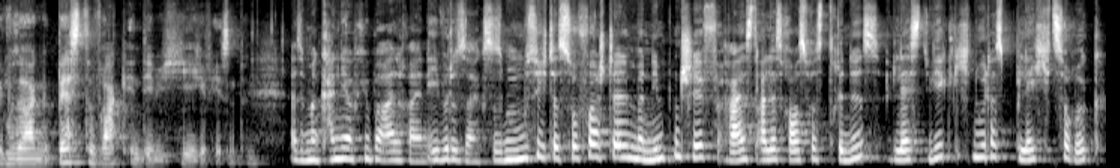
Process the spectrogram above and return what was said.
ich muss sagen, beste Wrack, in dem ich je gewesen bin. Also man kann ja auch überall rein, eh wie du sagst. Also man muss sich das so vorstellen, man nimmt ein Schiff, reißt alles raus, was drin ist, lässt wirklich nur das Blech zurück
